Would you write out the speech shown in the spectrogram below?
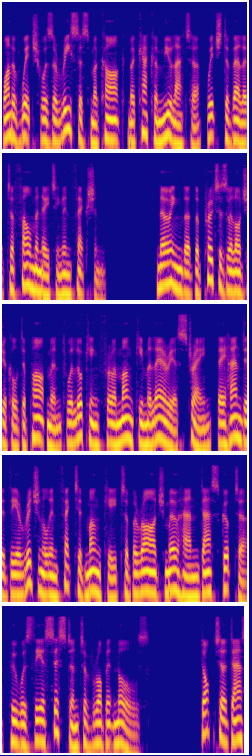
one of which was a rhesus macaque Macaca mulatta, which developed a fulminating infection. Knowing that the protozoological department were looking for a monkey malaria strain, they handed the original infected monkey to Biraj Mohan Das Gupta, who was the assistant of Robert Knowles. Dr. Das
